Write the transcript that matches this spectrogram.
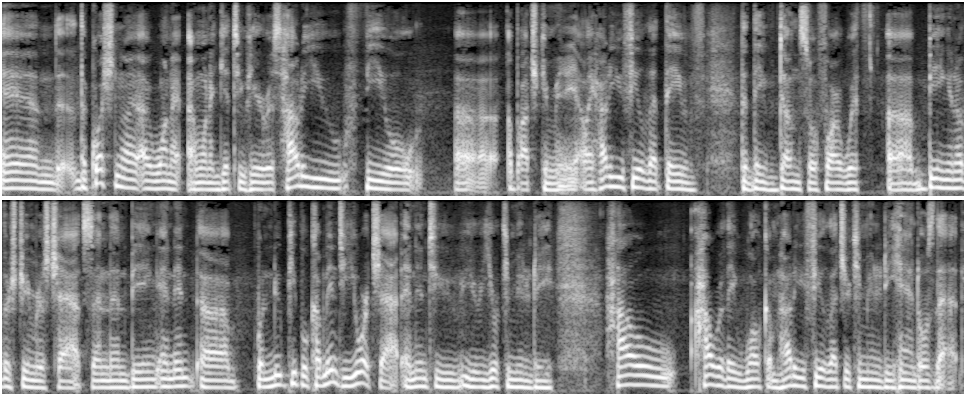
And the question I want to I want to get to here is how do you feel uh, about your community? Like, how do you feel that they've that they've done so far with uh, being in other streamers' chats, and then being and in, uh, when new people come into your chat and into your, your community, how how are they welcomed? How do you feel that your community handles that?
